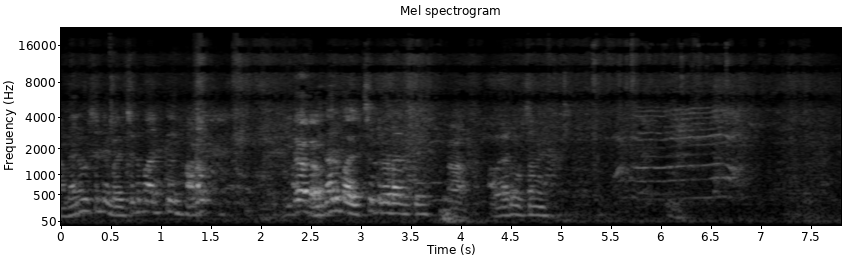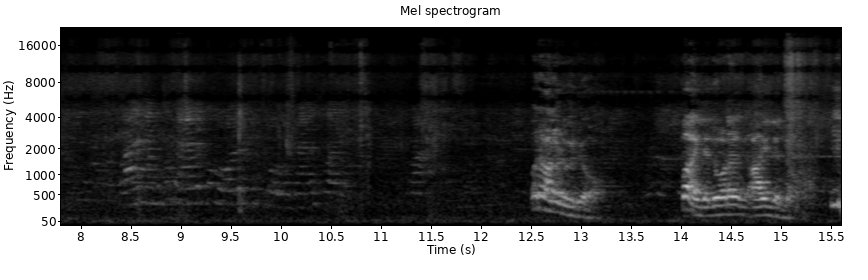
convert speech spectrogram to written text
അതാണ് അവിടെ ഇതാണ് എനിക്ക് ആ. അവരുടെ ഒരാളോട് വരുമോ ഇപ്പൊ അതിലൂടെ ആയില്ലല്ലോ. ഈ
